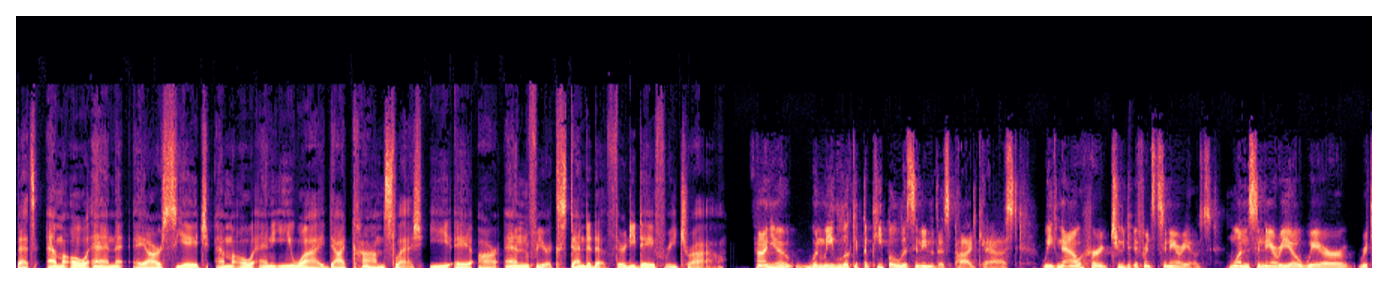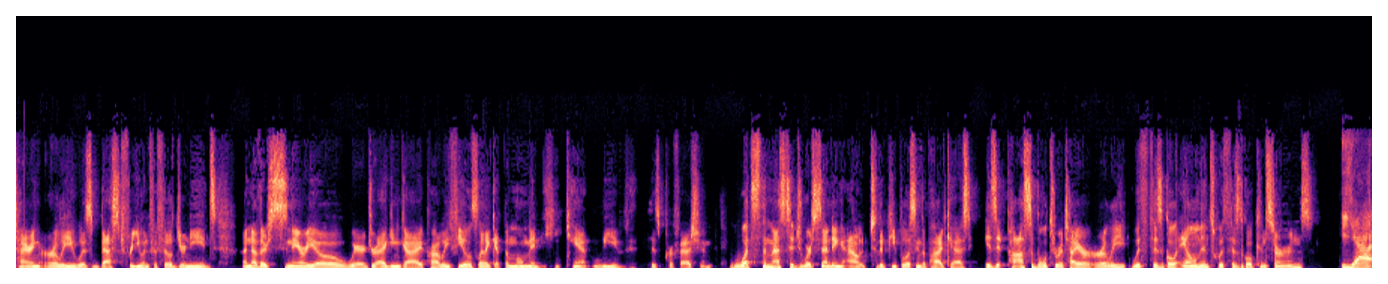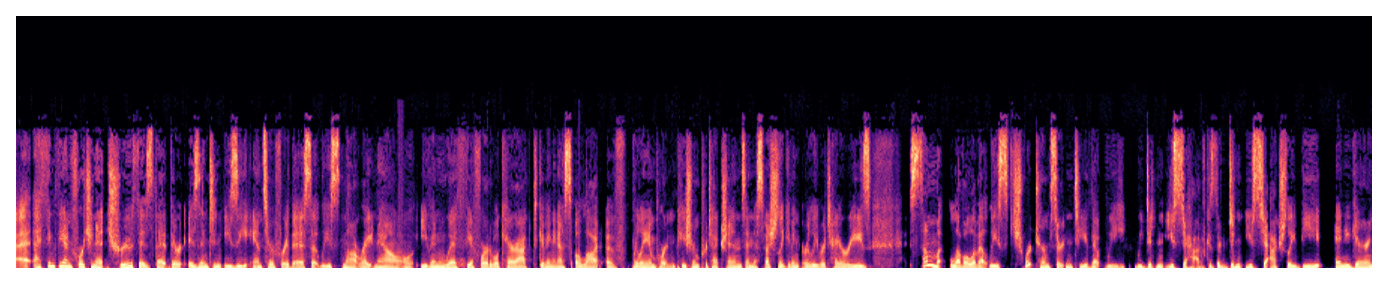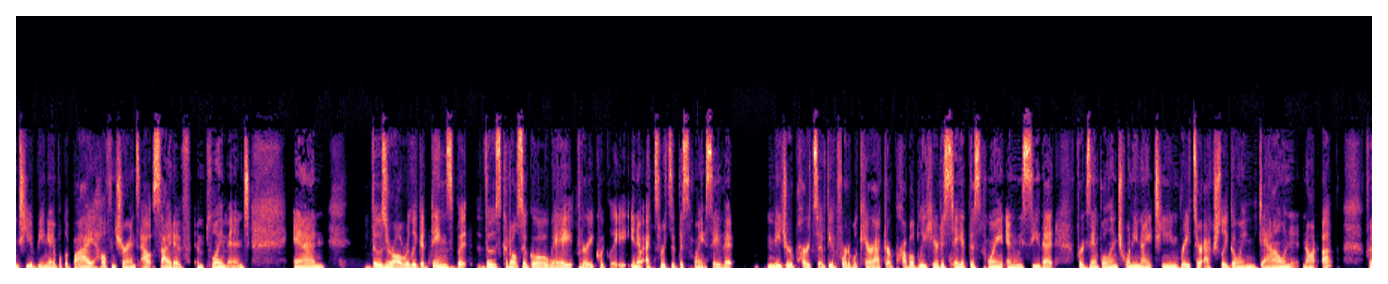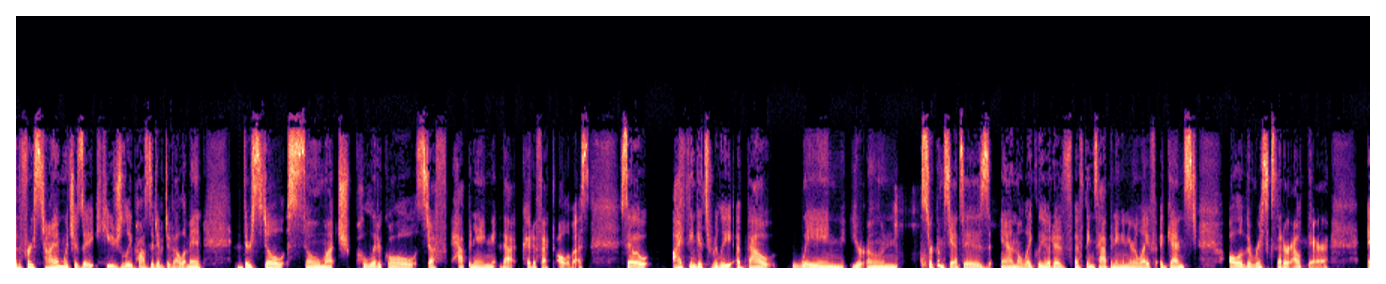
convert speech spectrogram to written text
That's M O N A R C H M O N E Y dot com slash E A R N for your extended 30 day free trial. Tanja, when we look at the people listening to this podcast, we've now heard two different scenarios. One scenario where retiring early was best for you and fulfilled your needs. Another scenario where Dragon Guy probably feels like at the moment he can't leave his profession. What's the message we're sending out to the people listening to the podcast? Is it possible to retire early with physical ailments, with physical concerns? Yeah, I think the unfortunate truth is that there isn't an easy answer for this, at least not right now. Even with the Affordable Care Act giving us a lot of really important patient protections and especially giving early retirees some level of at least short-term certainty that we we didn't used to have because there didn't used to actually be any guarantee of being able to buy health insurance outside of employment. And those are all really good things, but those could also go away very quickly. You know, experts at this point say that major parts of the Affordable Care Act are probably here to stay at this point. And we see that, for example, in 2019, rates are actually going down, not up for the first time, which is a hugely positive development. There's still so much political stuff happening that could affect all of us. So I think it's really about weighing your own circumstances and the likelihood of, of things happening in your life against all of the risks that are out there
